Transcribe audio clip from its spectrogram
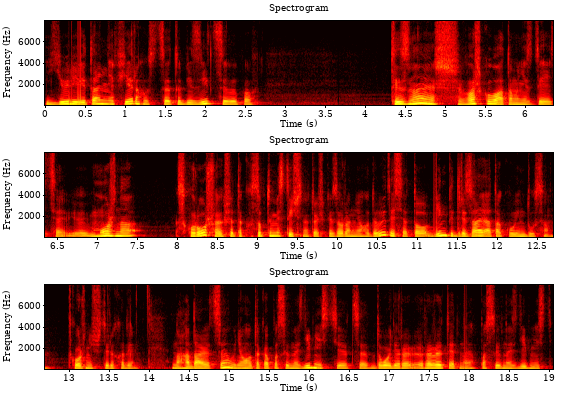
Юрій, вітання Фєргус, це тобі звідси випав. Ти знаєш, важкувато, мені здається. Е, Можна з хорошого, якщо так з оптимістичної точки зору на нього дивитися, то він підрізає атаку індусам кожні 4 ходи. Нагадаю, це у нього така пасивна здібність, це доволі раритетна пасивна здібність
